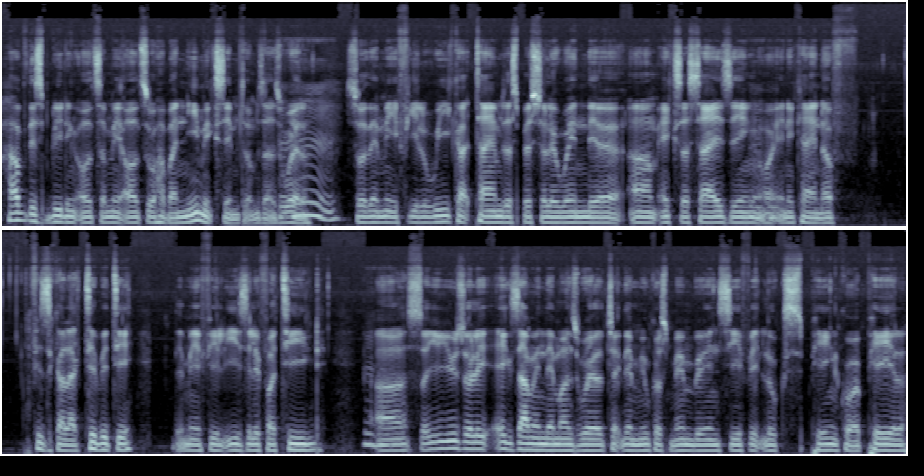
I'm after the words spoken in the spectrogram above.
have this bleeding ulcer may also have anemic symptoms as well. Mm-hmm. So they may feel weak at times, especially when they're um, exercising or mm-hmm. any kind of physical activity. They may feel easily fatigued. Uh, so you usually examine them as well, check their mucous membrane, see if it looks pink or pale,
